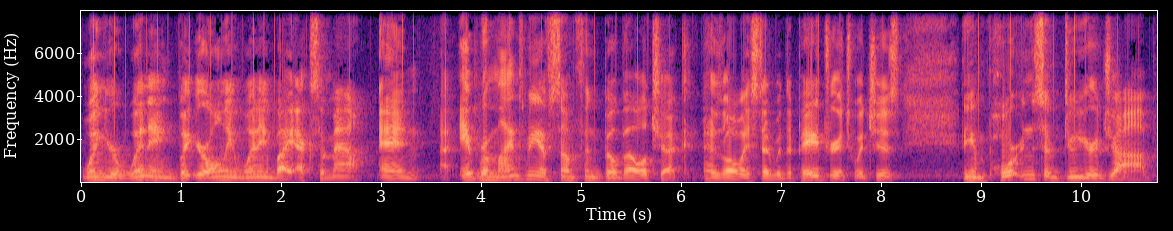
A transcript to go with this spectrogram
when you're winning, but you're only winning by X amount. And it reminds me of something Bill Belichick has always said with the Patriots, which is the importance of do your job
